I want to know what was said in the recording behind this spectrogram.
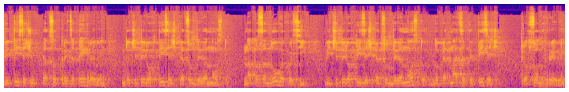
від 1530 гривень до 4590, на посадових осіб від 4590 до 15300 гривень.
